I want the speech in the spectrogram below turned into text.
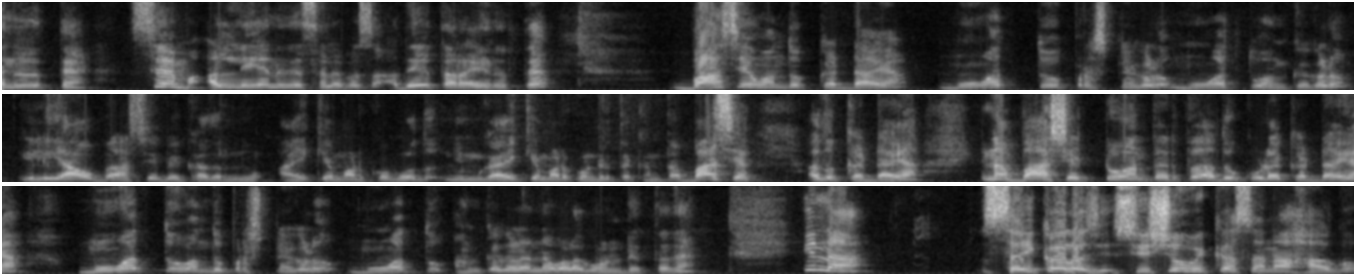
ಏನಿರುತ್ತೆ? ಸೇಮ್, ಅಲ್ಲಿ ಏನಿದೆ ಸಿಲೆಬಸ್ ಅದೇ ಥರ ಇರುತ್ತೆ. ಭಾಷೆ ಒಂದು ಕಡ್ಡಾಯ. ಮೂವತ್ತು ಪ್ರಶ್ನೆಗಳು, ಮೂವತ್ತು ಅಂಕಗಳು. ಇಲ್ಲಿ ಯಾವ ಭಾಷೆ ಬೇಕಾದರೂ ನೀವು ಆಯ್ಕೆ ಮಾಡ್ಕೋಬಹುದು ನಿಮ್ಗೆ ಆಯ್ಕೆ ಮಾಡ್ಕೊಂಡಿರ್ತಕ್ಕಂಥ ಭಾಷೆ, ಅದು ಕಡ್ಡಾಯ. ಇನ್ನು ಭಾಷೆ ಟು ಅಂತ ಇರ್ತದೆ, ಅದು ಕೂಡ ಕಡ್ಡಾಯ. ಮೂವತ್ತು ಒಂದು ಪ್ರಶ್ನೆಗಳು, ಮೂವತ್ತು ಅಂಕಗಳನ್ನು ಒಳಗೊಂಡಿರ್ತದೆ. ಇನ್ನು ಸೈಕಾಲಜಿ ಶಿಶು ವಿಕಸನ ಹಾಗೂ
